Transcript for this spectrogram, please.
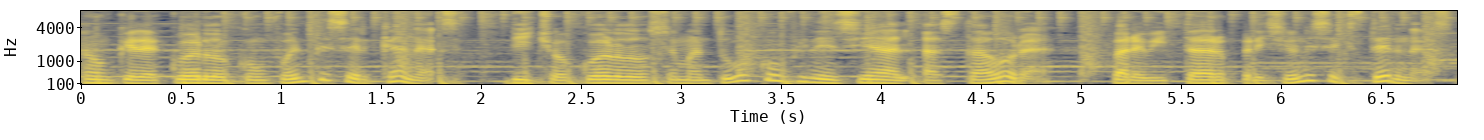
Aunque de acuerdo con fuentes cercanas, dicho acuerdo se mantuvo confidencial hasta ahora para evitar presiones externas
